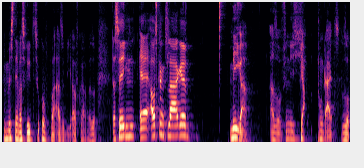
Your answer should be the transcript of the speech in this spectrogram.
wir müssen ja was für die Zukunft machen, also die Aufgabe. Also deswegen äh, Ausgangslage mega. Also finde ich Ja. Punkt 1. So.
